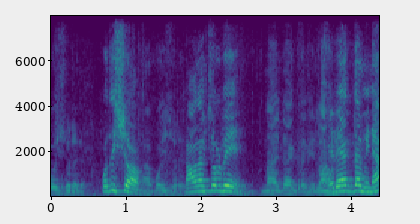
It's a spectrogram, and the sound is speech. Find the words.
পঁয়শো টাকা। পঁচিশশো? হ্যাঁ টাকা। দাম দাম চলবে? না এটা একদমই এটা একদমই না?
